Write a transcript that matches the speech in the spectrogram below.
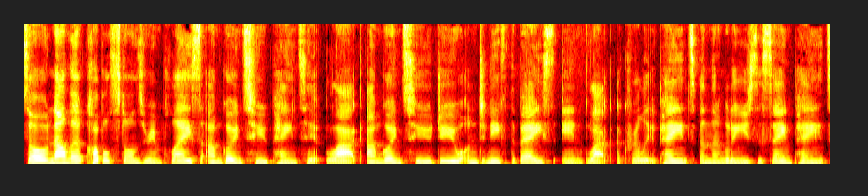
So now the cobblestones are in place, I'm going to paint it black. I'm going to do underneath the base in black acrylic paint and then I'm going to use the same paint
